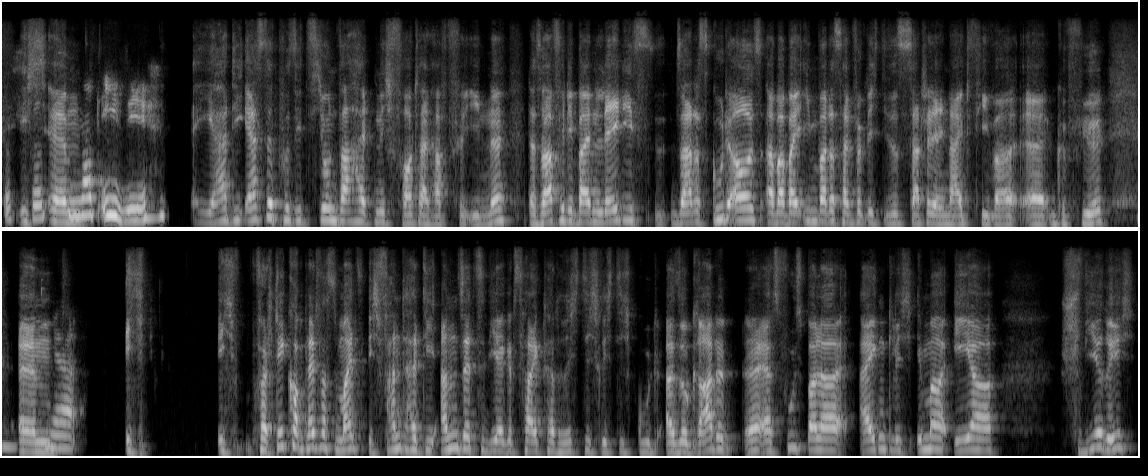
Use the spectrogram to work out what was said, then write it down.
das ich, wird ähm, not easy. Ja, die erste Position war halt nicht vorteilhaft für ihn. Ne? Das war für die beiden Ladies, sah das gut aus, aber bei ihm war das halt wirklich dieses Saturday Night Fever-Gefühl. Äh, ähm, ja. Ich, ich verstehe komplett, was du meinst. Ich fand halt die Ansätze, die er gezeigt hat, richtig, richtig gut. Also gerade, äh, er ist Fußballer eigentlich immer eher schwierig.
